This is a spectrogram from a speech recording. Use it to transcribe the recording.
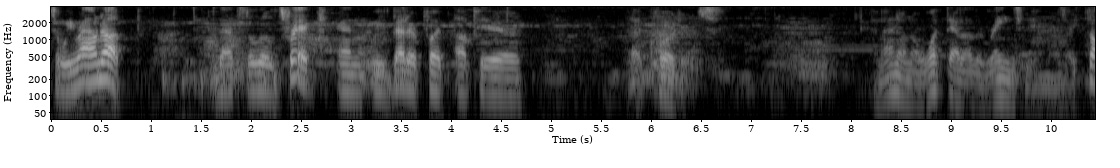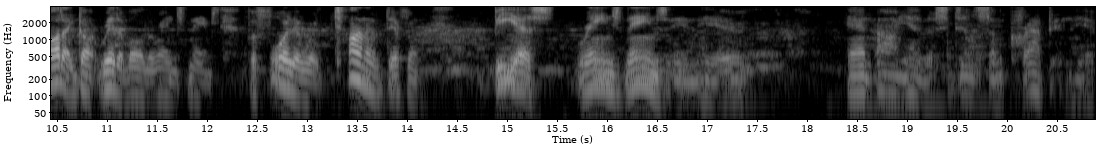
so we round up. That's the little trick and we better put up here uh, quarters. And I don't know what that other range name was. I thought I got rid of all the range names. Before there were a ton of different BS range names in here. And oh yeah, there's still some crap in here.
